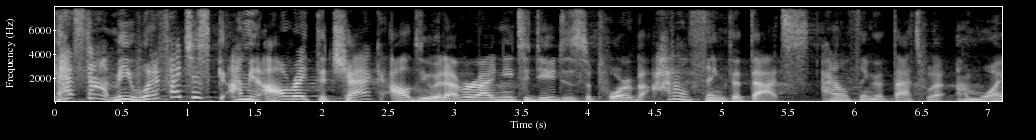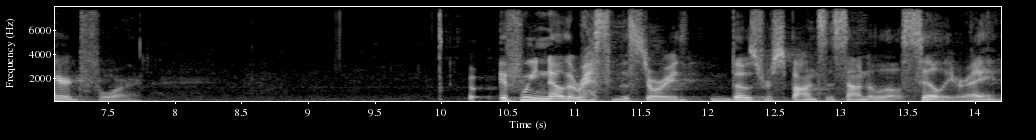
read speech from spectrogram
That's not me. What if I just, I mean, I'll write the check, I'll do whatever I need to do to support, but I don't think that that's, I don't think that that's what I'm wired for. If we know the rest of the story, those responses sound a little silly, right?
